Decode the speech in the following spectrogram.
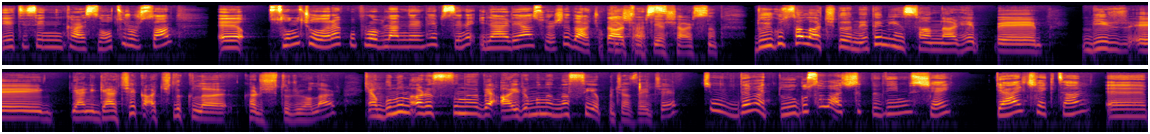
diyetisyenin karşısına oturursan e, sonuç olarak bu problemlerin hepsini ilerleyen süreçte daha çok Daha yaşarsın. çok yaşarsın. Duygusal açlığı neden insanlar hep e, bir e, yani gerçek açlıkla karıştırıyorlar? Yani bunun arasını ve ayrımını nasıl yapacağız Ece? Şimdi Demet duygusal açlık dediğimiz şey gerçekten e,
